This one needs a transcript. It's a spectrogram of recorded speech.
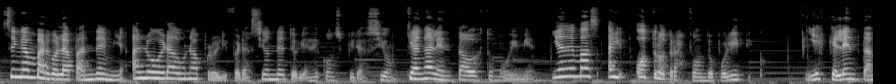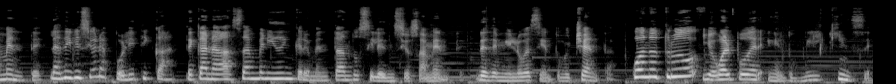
Sin embargo, la pandemia ha logrado una proliferación de teorías de conspiración que han alentado estos movimientos. Y además hay otro trasfondo político. Y es que lentamente las divisiones políticas de Canadá se han venido incrementando silenciosamente desde 1980. Cuando Trudeau llegó al poder en el 2015,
